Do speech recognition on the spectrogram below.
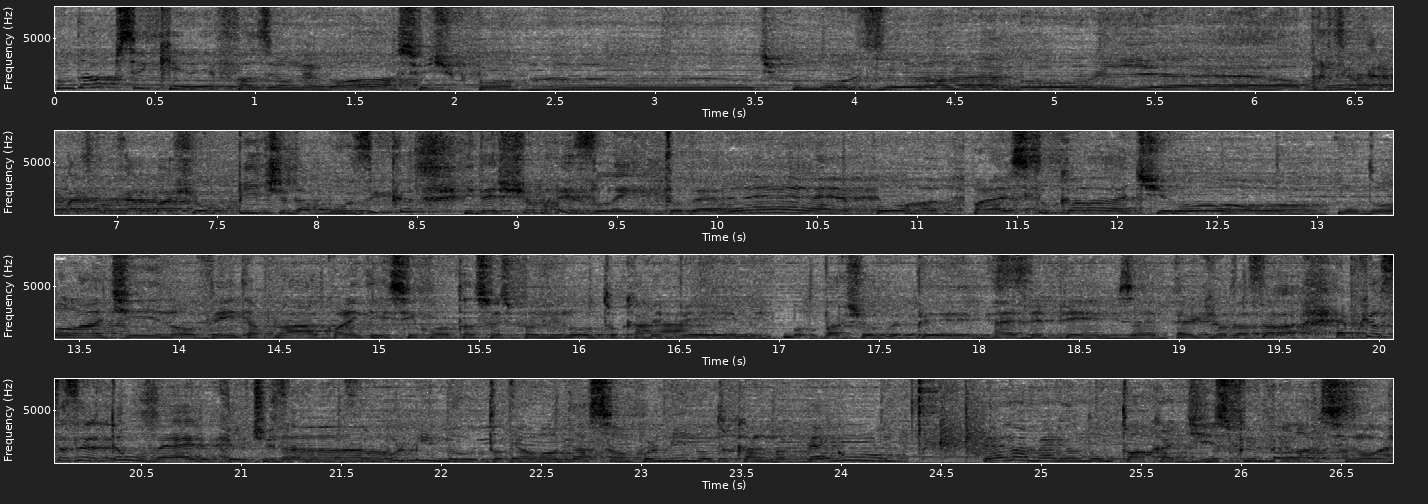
não dá pra você querer fazer um negócio tipo. ah, tipo, música. Rebel Yell. Parece, que o cara, parece que o cara baixou o pitch da música e deixou mais lento, né? É, porra, parece que o cara tirou, mudou lá de 90 pra 45 rotações por minuto, cara. BPM. Baixou BPM. É, BPMs, é. É, que rotação, é porque o César é tão velho que ele utiliza a rotação por minuto. É uma rotação por minuto, caramba. Pega, o, pega a merda de um toca-disco e vê lá se não é.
